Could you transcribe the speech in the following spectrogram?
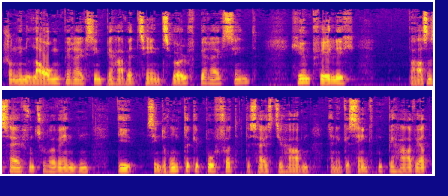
schon im Laugenbereich sind, pH-Wert 10, 12 Bereich sind. Hier empfehle ich, Basenseifen zu verwenden, die sind runtergebuffert, das heißt, sie haben einen gesenkten pH-Wert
